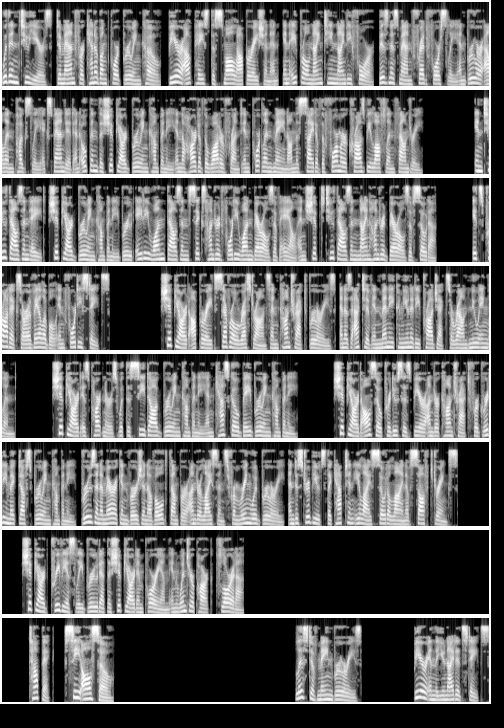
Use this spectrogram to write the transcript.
Within two years, demand for Kennebunkport Brewing Co. beer outpaced the small operation and, in April 1994, businessman Fred Forsley and brewer Alan Pugsley expanded and opened the Shipyard Brewing Company in the heart of the waterfront in Portland, Maine on the site of the former Crosby Laughlin Foundry. In 2008, Shipyard Brewing Company brewed 81,641 barrels of ale and shipped 2,900 barrels of soda. Its products are available in 40 states. Shipyard operates several restaurants and contract breweries, and is active in many community projects around New England. Shipyard is partners with the Sea Dog Brewing Company and Casco Bay Brewing Company. Shipyard also produces beer under contract for Gritty McDuff's Brewing Company, brews an American version of Old Thumper under license from Ringwood Brewery, and distributes the Captain Eli's soda line of soft drinks. Shipyard previously brewed at the Shipyard Emporium in Winter Park, Florida. See also. List of Maine breweries. Beer in the United States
